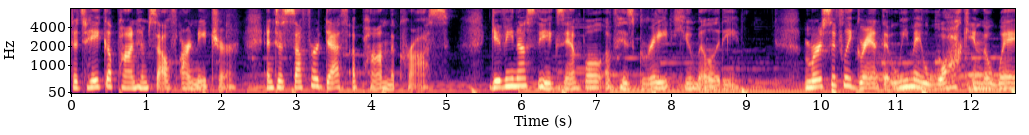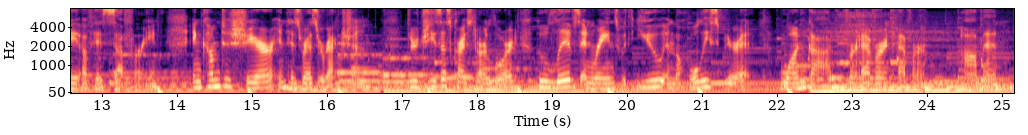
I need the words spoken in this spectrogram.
to take upon himself our nature and to suffer death upon the cross, giving us the example of his great humility mercifully grant that we may walk in the way of his suffering and come to share in his resurrection. Through Jesus Christ our Lord, who lives and reigns with you and the Holy Spirit, one God, forever and ever. Amen.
